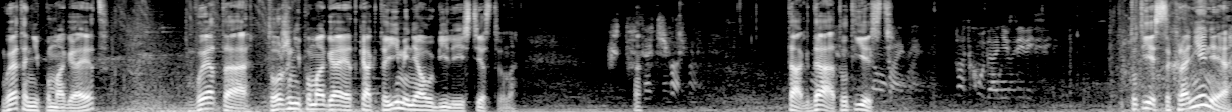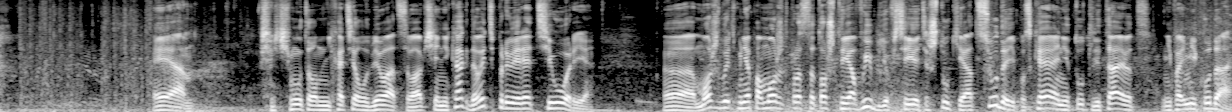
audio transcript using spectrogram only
в это не помогает. Это тоже не помогает как-то, и меня убили, естественно. А. Так, да, тут есть. Тут есть сохранение. Эм, почему-то он не хотел убиваться вообще никак. Давайте проверять теории. А, может быть, мне поможет просто то, что я выбью все эти штуки отсюда, и пускай они тут летают не пойми куда.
